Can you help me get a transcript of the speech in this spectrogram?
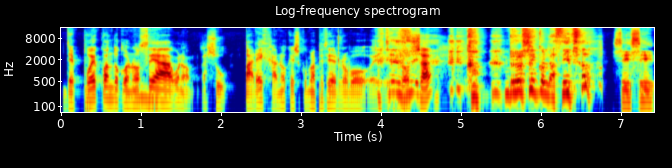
después, cuando conoce a, bueno, a su pareja, ¿no? Que es como una especie de robo eh, rosa. Rosa y con lacito. Sí, sí.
